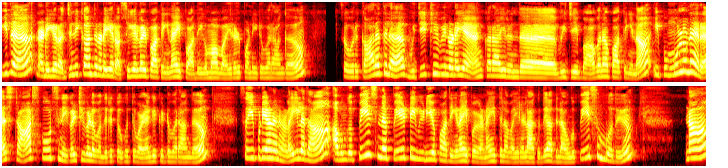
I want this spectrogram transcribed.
இதை நடிகர் ரஜினிகாந்தினுடைய ரசிகர்கள் பார்த்தீங்கன்னா இப்போ அதிகமாக வைரல் பண்ணிட்டு வராங்க. ஸோ ஒரு காலத்தில் விஜய் டிவியினுடைய ஆங்கராக இருந்த விஜய் பாவனா பார்த்தீங்கன்னா இப்போ முழு நேர ஸ்டார் ஸ்போர்ட்ஸ் நிகழ்ச்சிகளை வந்துட்டு தொகுத்து வழங்கிக்கிட்டு வராங்க. ஸோ இப்படியான நிலையில தான் அவங்க பேசின பேட்டி வீடியோ பார்த்தீங்கன்னா இப்போ இணையத்தில் வைரல் ஆகுது. அதில் அவங்க பேசும்போது நான்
